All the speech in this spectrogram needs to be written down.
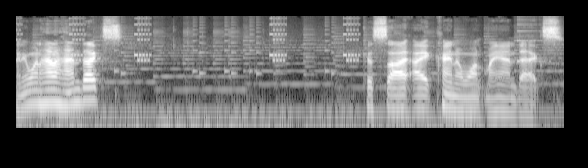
Anyone have a hand axe? Because I, I kind of want my hand axe.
